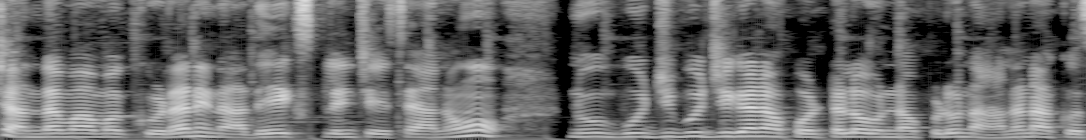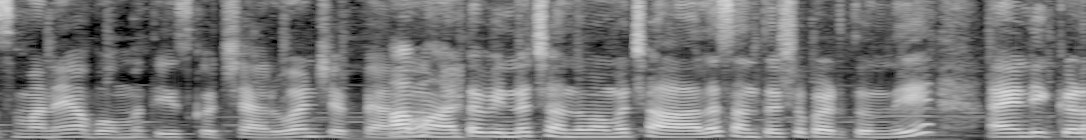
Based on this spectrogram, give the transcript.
చందమామకు కూడా నేను అదే ఎక్స్ప్లెయిన్ చేశాను. నువ్వు బుజ్జి బుజ్జిగా నా పొట్టలో ఉన్నప్పుడు నాన్న నా కోసమనే ఆ బొమ్మ తీసుకొచ్చారు అని చెప్పాను. ఆ మాట విన్న చందమామ చాలా సంతోషపడుతుంది. అండ్ ఇక్కడ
